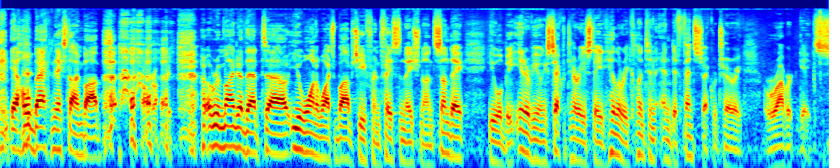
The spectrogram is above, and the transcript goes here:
yeah, hold back next time, Bob. All right. A reminder that uh, you want to watch Bob Schieffer and Face the Nation on Sunday. He will be interviewing Secretary of State Hillary Clinton and Defense Secretary Robert Gates.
